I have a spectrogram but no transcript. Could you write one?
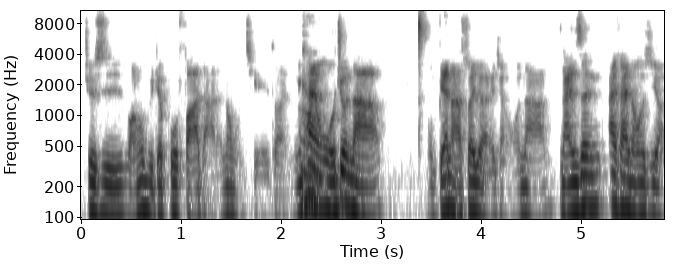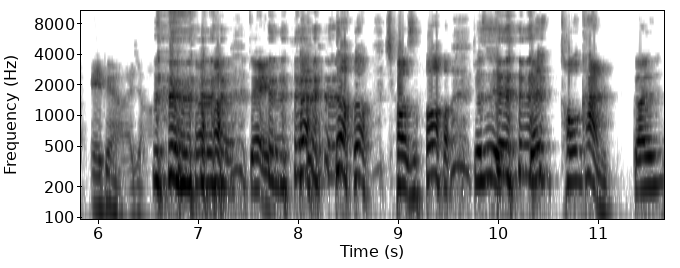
就是网络比较不发达的那种阶段。你看，嗯我就拿我不要拿摔跤来讲，我拿男生爱看东西啊 A 片来讲啊，对，小时候就是跟 偷看。跟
